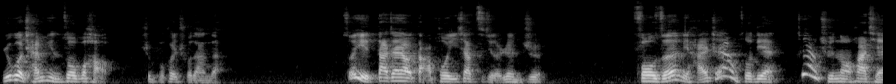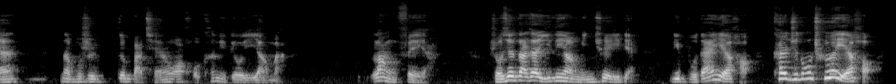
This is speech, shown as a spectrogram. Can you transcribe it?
如果产品做不好，是不会出单的。所以大家要打破一下自己的认知，否则你还这样做店，这样去弄花钱，那不是跟把钱往火坑里丢一样吗？浪费呀！首先，大家一定要明确一点，你补单也好，开直通车也好，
